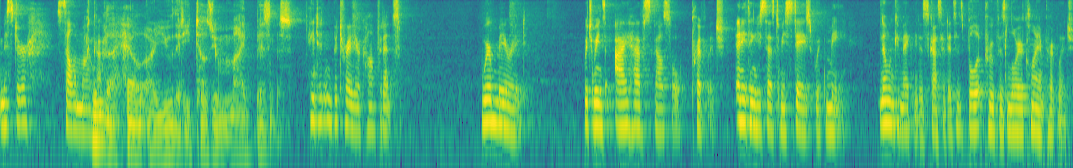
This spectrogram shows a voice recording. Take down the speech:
Mr. Salamanca. Who the hell are you that he tells you my business? He didn't betray your confidence. We're married, which means I have spousal privilege. Anything he says to me stays with me. No one can make me discuss it. It's as bulletproof as lawyer client privilege.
